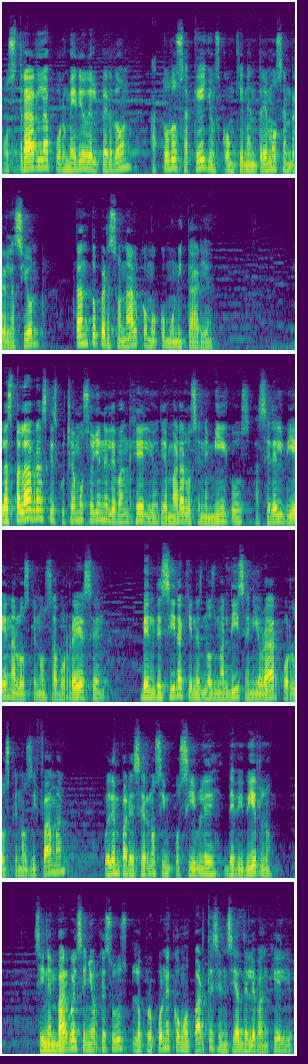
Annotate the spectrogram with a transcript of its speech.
mostrarla por medio del perdón a todos aquellos con quien entremos en relación, tanto personal como comunitaria. Las palabras que escuchamos hoy en el Evangelio de amar a los enemigos, hacer el bien a los que nos aborrecen, bendecir a quienes nos maldicen y orar por los que nos difaman, pueden parecernos imposible de vivirlo. Sin embargo, el Señor Jesús lo propone como parte esencial del Evangelio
